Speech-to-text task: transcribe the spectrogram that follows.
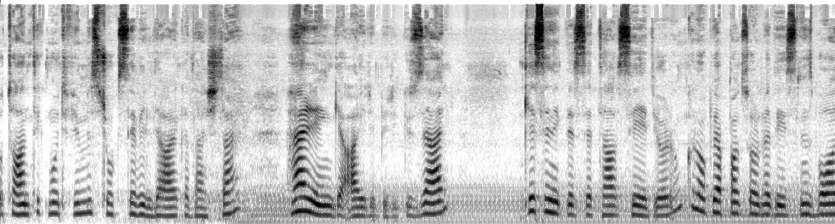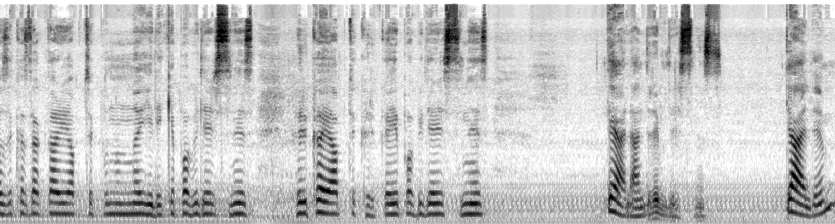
Otantik motifimiz çok sevildi arkadaşlar. Her rengi ayrı biri güzel. Kesinlikle size tavsiye ediyorum. Crop yapmak zorunda değilsiniz. Boğazlı kazaklar yaptık bununla. Yelek yapabilirsiniz. Hırka yaptık. Hırka yapabilirsiniz. Değerlendirebilirsiniz. Geldim.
